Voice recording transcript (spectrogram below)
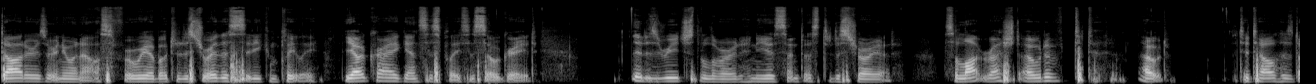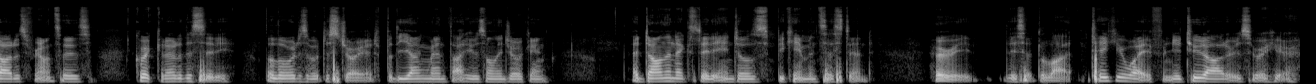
daughters, or anyone else, for we are about to destroy this city completely. The outcry against this place is so great it has reached the Lord, and he has sent us to destroy it. So Lot rushed out of t- out to tell his daughter's fiancés, Quick, get out of the city. The Lord is about to destroy it. But the young men thought he was only joking. At dawn the next day, the angels became insistent. Hurry, they said to Lot. Take your wife and your two daughters who are here.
